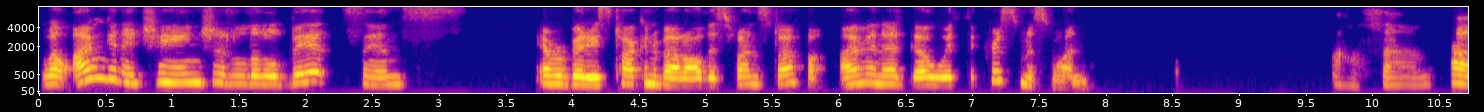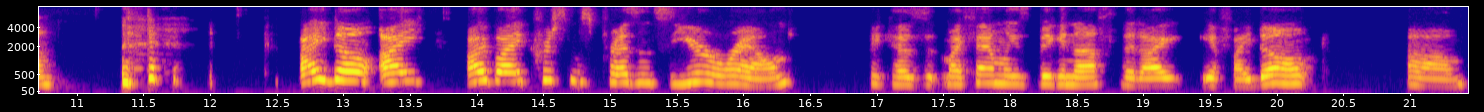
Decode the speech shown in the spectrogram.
well, I'm going to change it a little bit since everybody's talking about all this fun stuff. I'm going to go with the Christmas one. Awesome. Um, I don't. I I buy Christmas presents year round, because my family's big enough that I, if I don't, um,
